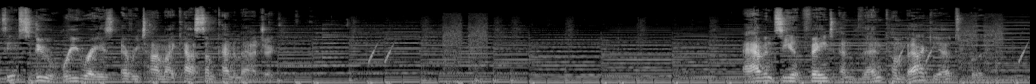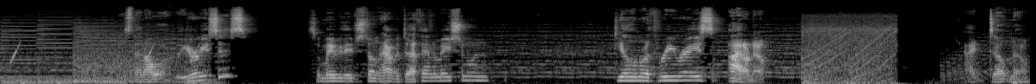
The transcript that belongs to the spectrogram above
Seems to do re-raise every time I cast some kind of magic. I haven't seen it faint and then come back yet, but... Is that not what re-raise is? So maybe they just don't have a death animation when dealing with re-raise? I don't know. I don't know.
